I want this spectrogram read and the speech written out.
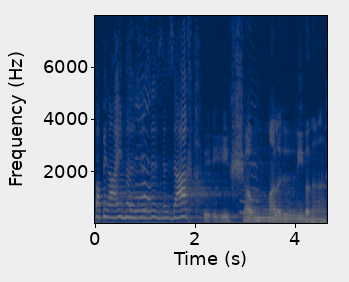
Papelein sagt... Ich schau mal lieber nach.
